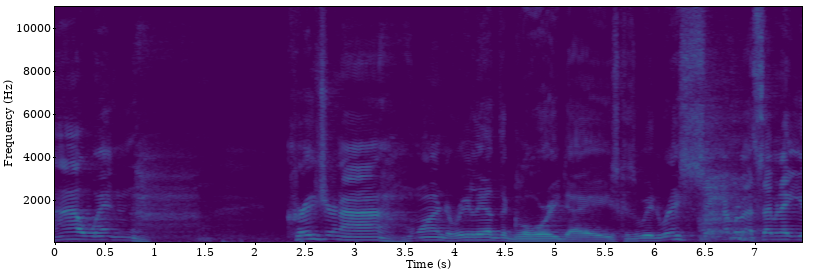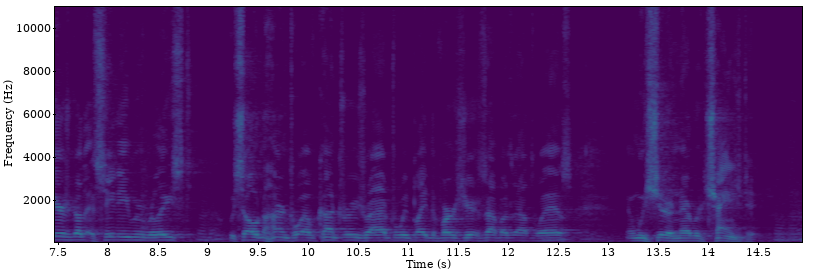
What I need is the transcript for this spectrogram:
I went and Creature and I wanted to relive the glory days because we'd released, remember about seven, eight years ago that CD we released? We sold in 112 countries right after we played the first year at South by Southwest, and we should have never changed it. Mm-hmm.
